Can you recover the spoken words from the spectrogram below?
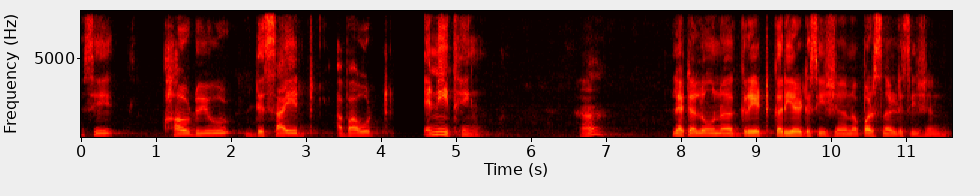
You see, how do you decide about anything? Huh? Let alone a great career decision or personal decision.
